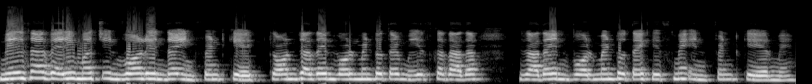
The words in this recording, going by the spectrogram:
Males are very much involve in the infant care कौन ज़्यादा इन्वॉल्वमेंट होता है? मेल्स का ज़्यादा ज़्यादा इन्वॉल्वमेंट होता है किसमें? इन्फेंट केयर में।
